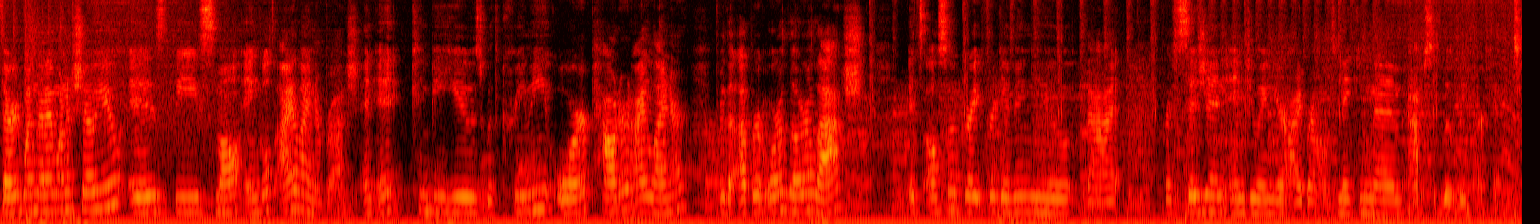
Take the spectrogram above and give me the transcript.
Third one that I want to show you is the small angled eyeliner brush and it can be used with creamy or powdered eyeliner for the upper or lower lash. It's also great for giving you that precision in doing your eyebrows, making them absolutely perfect.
